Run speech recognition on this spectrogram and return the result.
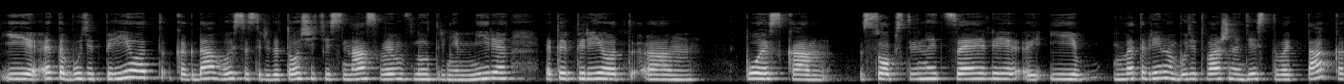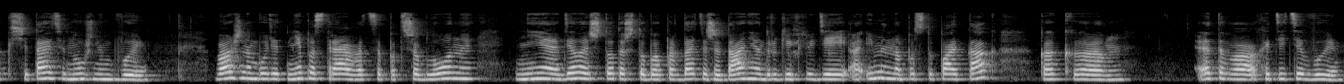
и это будет период, когда вы сосредоточитесь на своем внутреннем мире. Это период э, поиска собственной цели, и в это время будет важно действовать так, как считаете нужным вы. Важно будет не подстраиваться под шаблоны не делать что-то, чтобы оправдать ожидания других людей, а именно поступать так, как эм, этого хотите вы.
